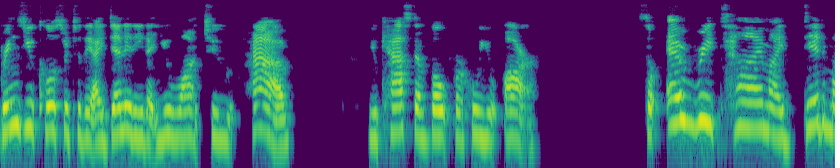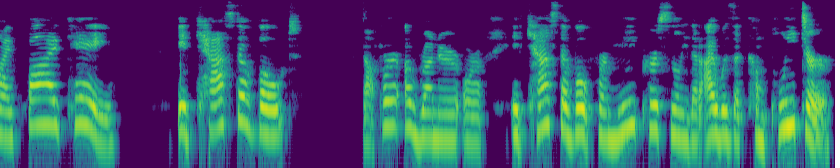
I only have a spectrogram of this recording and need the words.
brings you closer to the identity that you want to have, you cast a vote for who you are. So every time I did my 5K, it cast a vote, not for a runner or it cast a vote for me personally that I was a completer,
